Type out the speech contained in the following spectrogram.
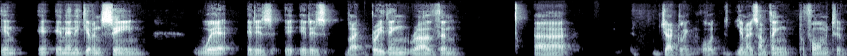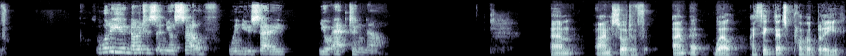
in, in, in any given scene where it is it, it is like breathing rather than uh, juggling or you know something performative. What do you notice in yourself when you say you're acting now? Um, I'm sort of I'm uh, well I think that's probably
